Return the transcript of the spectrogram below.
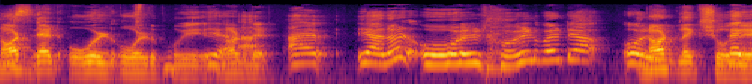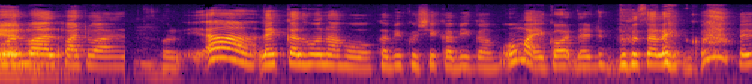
Not that old old movie. yeah, Not that. I, I yeah, not old, old, but yeah, old. Not like Sholay. like Golmaal. Part One. Ah, like Kal Ho Na Ho, Kabhi Khushi Kabhi Gum. Oh my God, that those are like my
